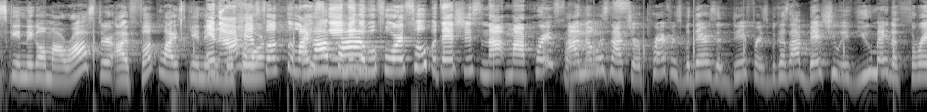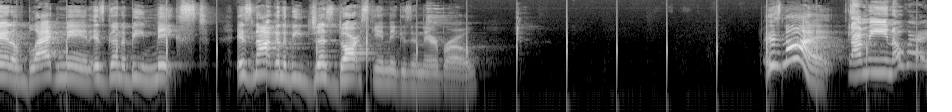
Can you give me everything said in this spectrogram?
skin nigga on my roster. I fuck light skin niggas and before, I have fucked a light skin nigga before too. But that's just not my preference. I know it's not your preference, but there's a difference because I bet you if you made a thread of black men, it's gonna be mixed. It's not gonna be just dark skinned niggas in there, bro. It's not. I mean, okay.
